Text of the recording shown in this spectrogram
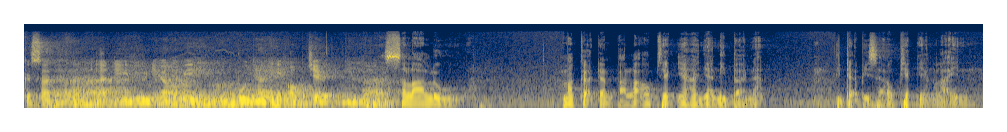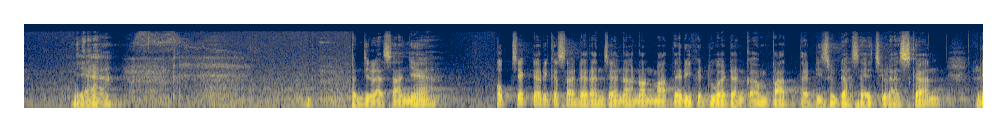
Kesadaran adi duniawi mempunyai objek nibbana. Selalu maka dan pala objeknya hanya nibana tidak bisa objek yang lain ya penjelasannya Objek dari kesadaran jana non materi kedua dan keempat tadi sudah saya jelaskan 15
